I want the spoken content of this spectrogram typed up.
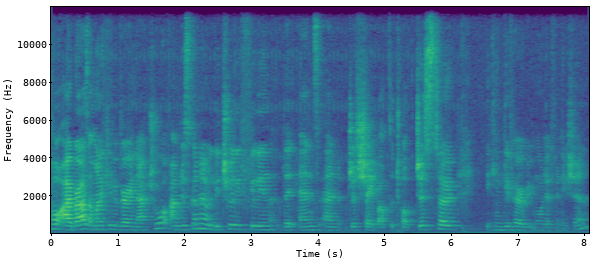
for eyebrows, I'm gonna keep it very natural. I'm just gonna literally fill in the ends and just shape up the top, just so it can give her a bit more definition.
